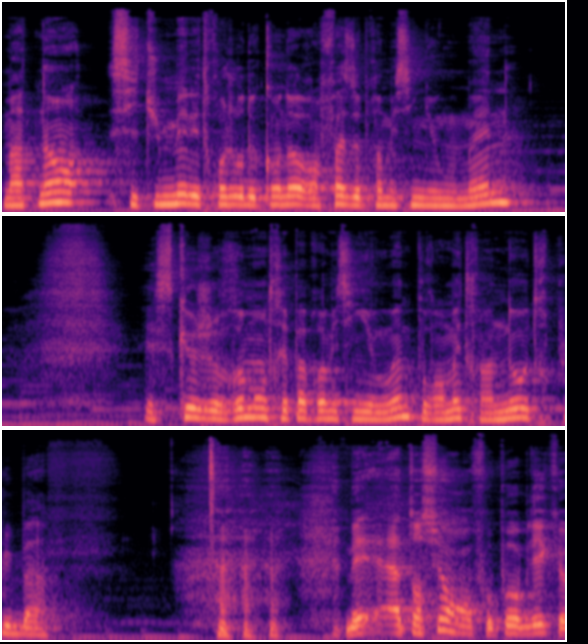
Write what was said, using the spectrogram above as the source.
maintenant, si tu mets les 3 jours de Condor en face de Promising Young Woman, est-ce que je remonterai pas Promising Young Woman pour en mettre un autre plus bas? Mais attention, il faut pas oublier que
